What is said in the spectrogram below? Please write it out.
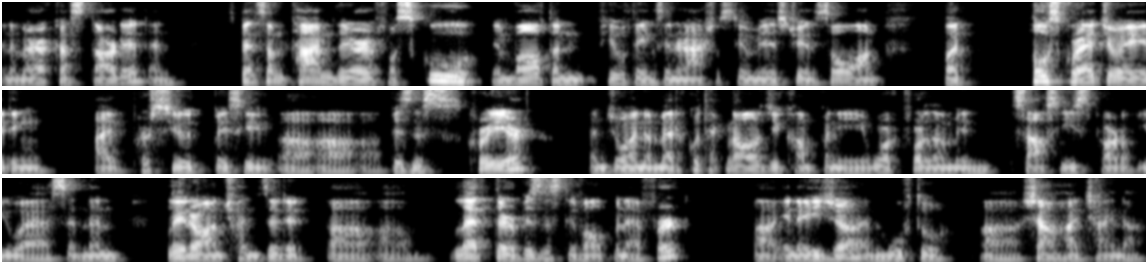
in America started and spent some time there for school, involved in a few things, international student ministry and so on. But post graduating, I pursued basically a, a, business career and joined a medical technology company, worked for them in southeast part of US, and then later on transited, uh, um, led their business development effort uh, in Asia and moved to uh, Shanghai, China,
